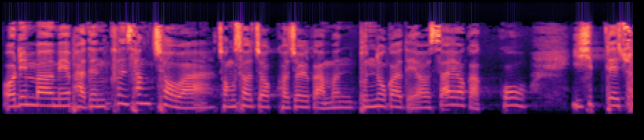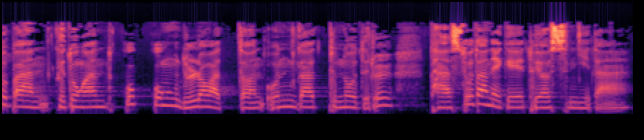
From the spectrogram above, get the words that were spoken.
어린 마음에 받은 큰 상처와 정서적 거절감은 분노가 되어 쌓여갔고 20대 초반 그동안 꾹꾹 눌러왔던 온갖 분노들을 다 쏟아내게 되었습니다.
